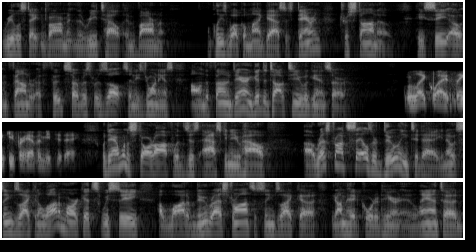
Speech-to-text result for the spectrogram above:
real estate environment and the retail environment. Please welcome my guest. It's Darren Tristano. He's CEO and founder of Food Service Results, and he's joining us on the phone. Darren, good to talk to you again, sir. Likewise. Thank you for having me today. Well, Darren, I want to start off with just asking you how uh, restaurant sales are doing today. You know, it seems like in a lot of markets we see a lot of new restaurants. It seems like, uh, you know, I'm headquartered here in Atlanta, and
